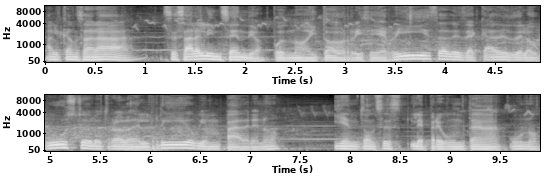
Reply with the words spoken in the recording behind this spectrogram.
alcanzar a cesar el incendio. Pues no, y todo risa y risa, desde acá, desde el Augusto, del otro lado del río, bien padre, ¿no? Y entonces le pregunta uno,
